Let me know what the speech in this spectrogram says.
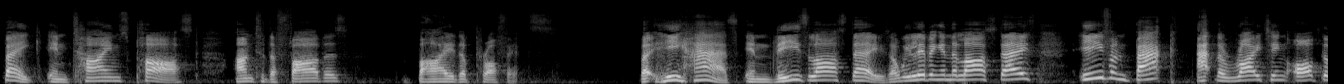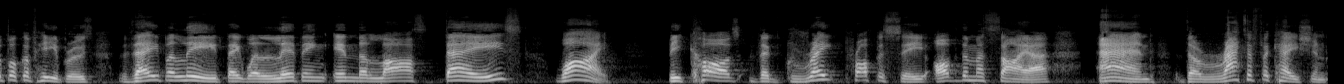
spake in times past unto the fathers by the prophets. But he has in these last days, are we living in the last days? Even back at the writing of the book of Hebrews, they believed they were living in the last days. Why? Because the great prophecy of the Messiah and the ratification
